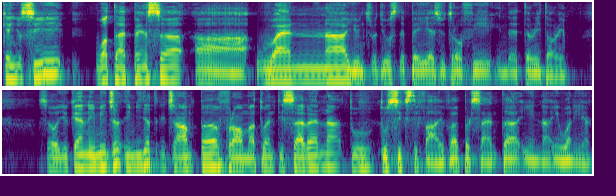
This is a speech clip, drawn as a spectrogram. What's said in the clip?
can you see what happens uh, when uh, you introduce the pay as you trophy in the territory? So you can immedi immediately jump uh, from uh, 27 to, to 65% in, in one year.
